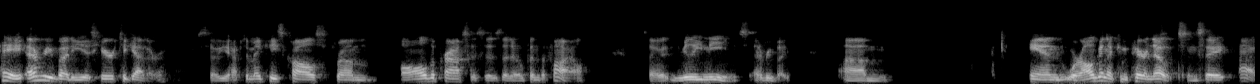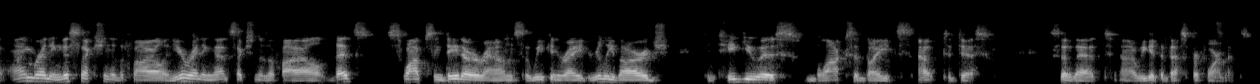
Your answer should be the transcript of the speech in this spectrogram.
hey, everybody is here together. So you have to make these calls from all the processes that open the file. So it really means everybody. Um, and we're all going to compare notes and say, oh, I'm writing this section of the file and you're writing that section of the file. Let's swap some data around so we can write really large contiguous blocks of bytes out to disk so that uh, we get the best performance.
